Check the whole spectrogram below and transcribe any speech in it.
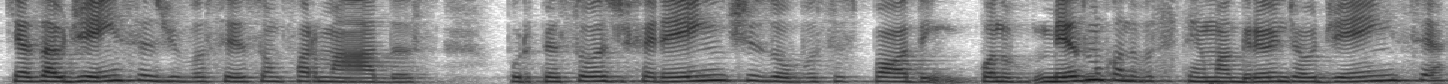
que as audiências de vocês são formadas por pessoas diferentes, ou vocês podem, quando, mesmo quando vocês têm uma grande audiência,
